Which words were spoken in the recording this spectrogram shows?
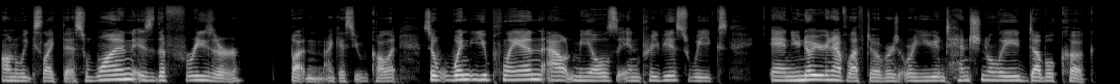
on weeks like this. One is the freezer button, I guess you would call it. So when you plan out meals in previous weeks, and you know you're to have leftovers or you intentionally double cook,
